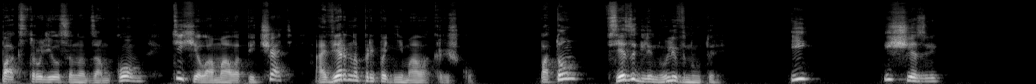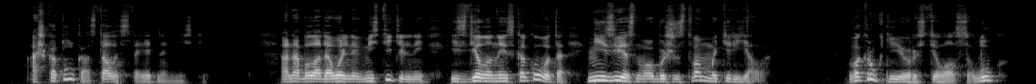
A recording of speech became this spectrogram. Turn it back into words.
Пакс трудился над замком, Тихи ломала печать, а верно приподнимала крышку. Потом все заглянули внутрь. И исчезли. А шкатулка осталась стоять на месте. Она была довольно вместительной и сделана из какого-то неизвестного божествам материала. Вокруг нее расстилался лук,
